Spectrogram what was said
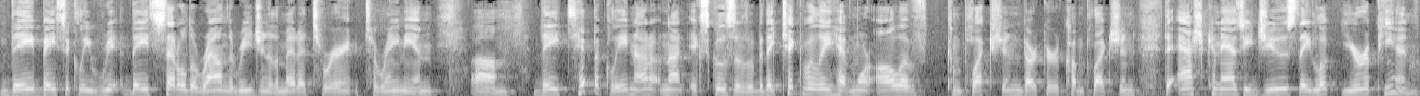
they basically re, they settled around the region of the Mediterranean um, they typically not not exclusively but they typically have more olive complexion, darker complexion. The Ashkenazi Jews, they look European.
